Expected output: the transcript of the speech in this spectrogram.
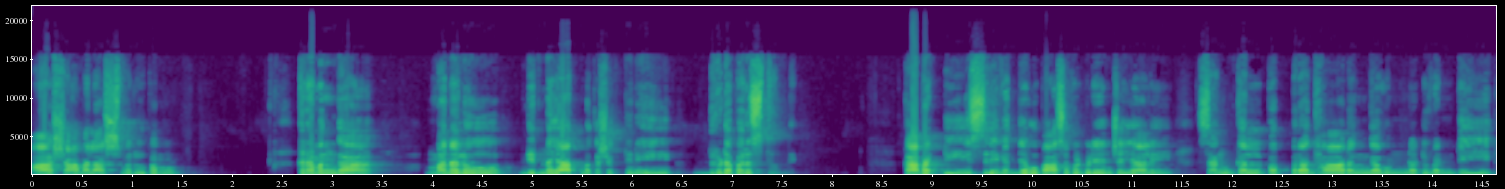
ఆ శ్యామలా స్వరూపము క్రమంగా మనలో నిర్ణయాత్మక శక్తిని దృఢపరుస్తుంది. కాబట్టి శ్రీ విద్య ఉపాసకుడు ఏం చేయాలి? సంకల్ప ప్రధానంగా ఉన్నటువంటి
